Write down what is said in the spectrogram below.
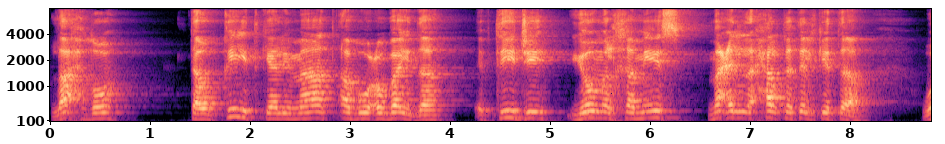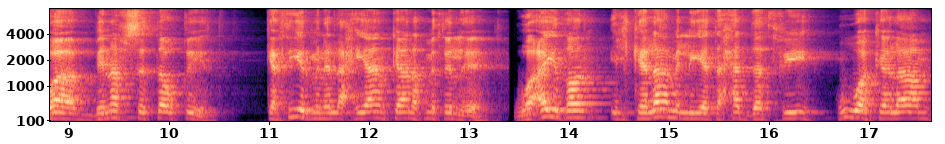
لاحظوا توقيت كلمات أبو عبيدة. بتيجي يوم الخميس مع حلقة الكتاب وبنفس التوقيت كثير من الأحيان كانت مثل هيك. وأيضا الكلام اللي يتحدث فيه هو كلام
